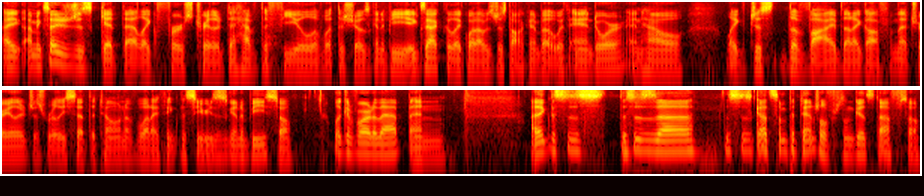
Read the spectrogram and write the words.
I, I'm excited to just get that like first trailer to have the feel of what the show's going to be. Exactly like what I was just talking about with Andor and how like just the vibe that I got from that trailer just really set the tone of what I think the series is going to be. So looking forward to that. And I think this is, this is, uh, this has got some potential for some good stuff. So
